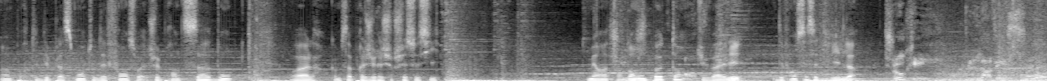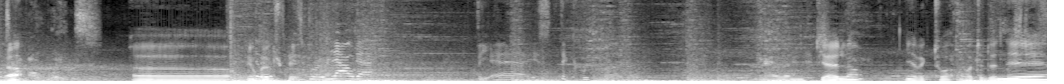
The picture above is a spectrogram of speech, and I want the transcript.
Un portée de déplacement, autodéfense. Ouais, je vais prendre ça. Donc, voilà. Comme ça, après, j'irai chercher ceci. Mais en attendant, mon pote, tu vas aller défoncer cette ville. Voilà. Euh, et on va l'occuper. Voilà, nickel. Et avec toi, on va te donner...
